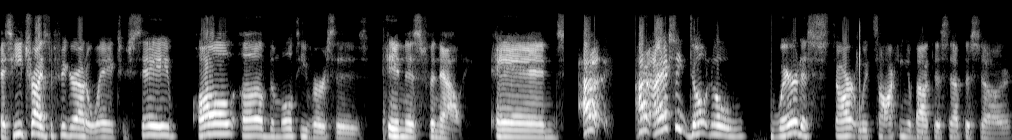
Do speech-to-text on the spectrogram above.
as he tries to figure out a way to save all of the multiverses in this finale. And I, I actually don't know where to start with talking about this episode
